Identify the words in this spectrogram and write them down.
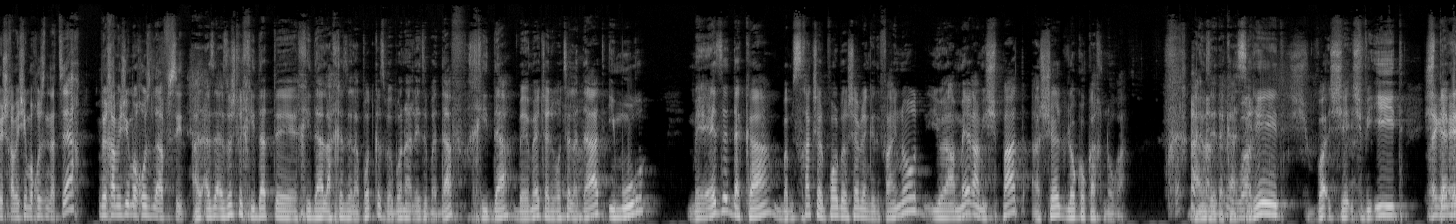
יש 50% לנצח ו-50% להפסיד. אז, אז יש לי חידה חידת, אה, חידה לאחרי זה לפודקאסט, ובוא נעלה את זה בדף. חידה, באמת, שאני רוצה לדעת, הימור, מאיזה דקה במשחק של הפועל באר שבע נגד פיינורד, יאמר המשפט, השד לא כל כך נורא. האם זה דקה עשירית, שביעית, 12? רגע,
